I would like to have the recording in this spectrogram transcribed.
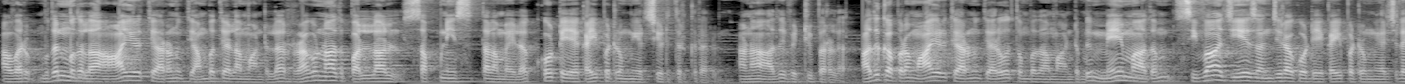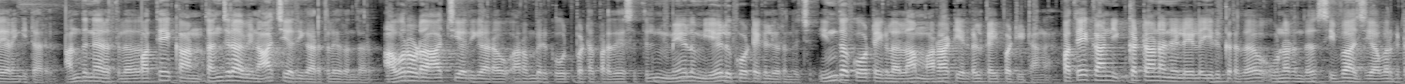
அவர் முதன் முதலா ஆயிரத்தி அறுநூத்தி ஐம்பத்தி ஏழாம் ஆண்டுல ரகுநாத் பல்லால் சப்னீஸ் தலைமையில கோட்டையை கைப்பற்ற முயற்சி எடுத்திருக்கிறாரு. ஆனா அது வெற்றி பெறல. அதுக்கப்புறம் ஆயிரத்தி அறுநூத்தி அறுபத்தி ஒன்பதாம் ஆண்டு மே மாதம் சிவாஜியே சஞ்சிரா கோட்டையை கைப்பற்றும் முயற்சியில இறங்கிட்டாரு. அந்த நேரத்துல பத்தே கான் சஞ்சிராவின் ஆட்சி அதிகாரத்துல இருந்தார். அவரோட அவரோட ஆட்சி அதிகார வரம்பிற்கு உட்பட்ட பிரதேசத்தில் மேலும் ஏழு கோட்டைகள் இருந்துச்சு. இந்த கோட்டைகளெல்லாம் மராட்டியர்கள் கைப்பற்றிட்டாங்க. பதேகான் இக்கட்டான நிலையில இருக்கிறத உணர்ந்த சிவாஜி அவர்கிட்ட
